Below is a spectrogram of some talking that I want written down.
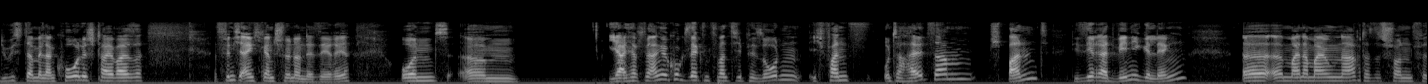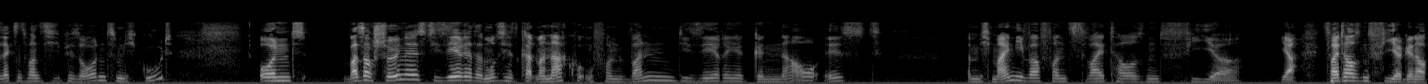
düster, melancholisch teilweise. Das finde ich eigentlich ganz schön an der Serie. Und ähm, ja, ich habe es mir angeguckt, 26 Episoden. Ich fand's unterhaltsam, spannend. Die Serie hat wenige Längen. Äh, äh, meiner Meinung nach. Das ist schon für 26 Episoden ziemlich gut. Und was auch schön ist, die Serie, da muss ich jetzt gerade mal nachgucken, von wann die Serie genau ist. Ähm, ich meine, die war von 2004. Ja, 2004, genau.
